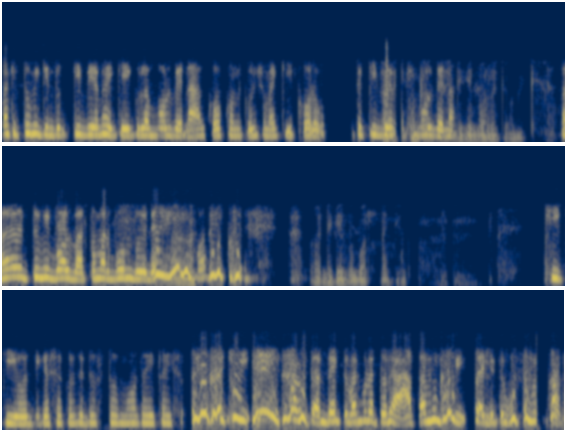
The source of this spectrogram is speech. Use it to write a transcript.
বাকি তুমি কিন্তু কিবিয়া ভাইকে এগুলা বলবে না কখন কোন সময় কি করো? এটা কি বলবে না? তুমি বলবা তোমার বন্ধু এটা ওইদিকে নাকি ঠিকই ও জিজ্ঞাসা করবে দোস্ত মজাই পাইছো? কি? আমি তো আর দেখতে পারব না তোরা আতা করি তাইলে তো বুঝতে পারব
